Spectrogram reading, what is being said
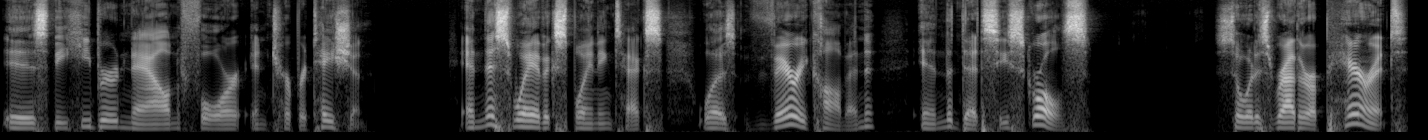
is the Hebrew noun for interpretation. And this way of explaining texts was very common in the Dead Sea Scrolls. So it is rather apparent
